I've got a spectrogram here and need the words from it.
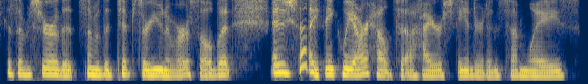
because I'm sure that some of the tips are universal. But as you said, I think we are held to a higher standard in some ways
